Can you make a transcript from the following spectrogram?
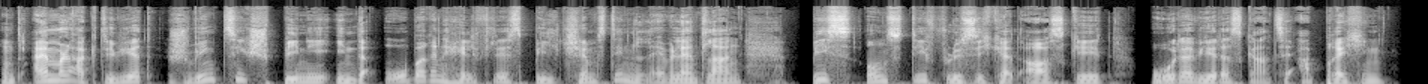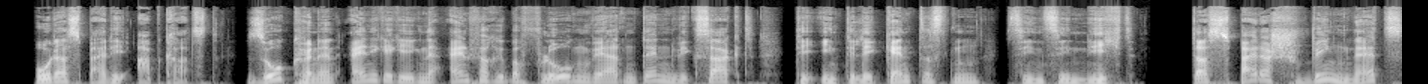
Und einmal aktiviert, schwingt sich Spinny in der oberen Hälfte des Bildschirms den Level entlang, bis uns die Flüssigkeit ausgeht oder wir das Ganze abbrechen oder Spidey abkratzt. So können einige Gegner einfach überflogen werden, denn wie gesagt, die intelligentesten sind sie nicht. Das Spider-Schwingnetz,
